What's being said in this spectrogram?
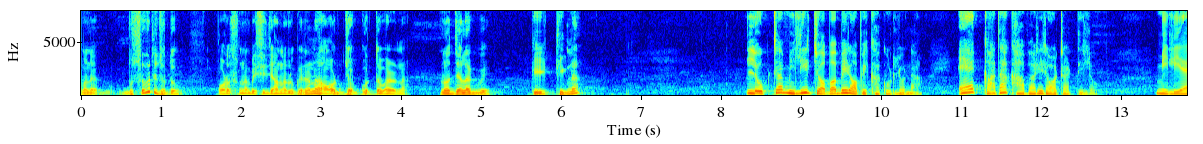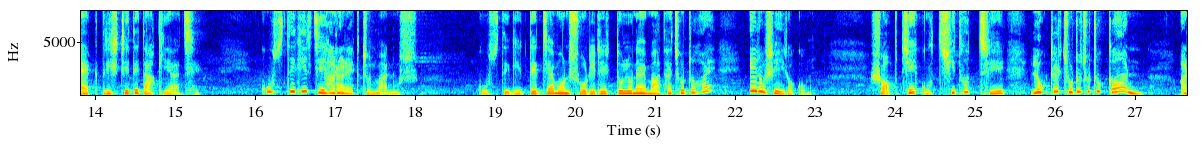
মানে বুঝতে পেরেছ তো? পড়াশোনা বেশি জানা লোকেরা না অড জব করতে পারে না। লজ্জা লাগবে। কি, ঠিক না? লোকটা মিলির জবাবের অপেক্ষা করল না। এক গাদা খাবারের অর্ডার দিল। মিলি এক দৃষ্টিতে তাকিয়ে আছে। কুস্তিগির চেহারার একজন মানুষ। কুস্তিগিরদের যেমন শরীরের তুলনায় মাথা ছোট হয়, এরও সেই রকম। সবচেয়ে কুৎসিত হচ্ছে লোকটার ছোট ছোট কান। আর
